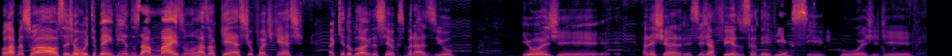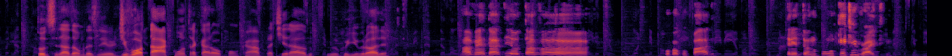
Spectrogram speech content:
Olá pessoal, sejam muito bem-vindos a mais um Razocast, o podcast aqui do blog do Seahawks Brasil. E hoje, Alexandre, você já fez o seu dever cívico hoje de todo cidadão brasileiro de votar contra a Carol Conká para tirá-la do, do Big Brother? Na verdade, eu tava um pouco ocupado, tretando com o KJ Wright.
